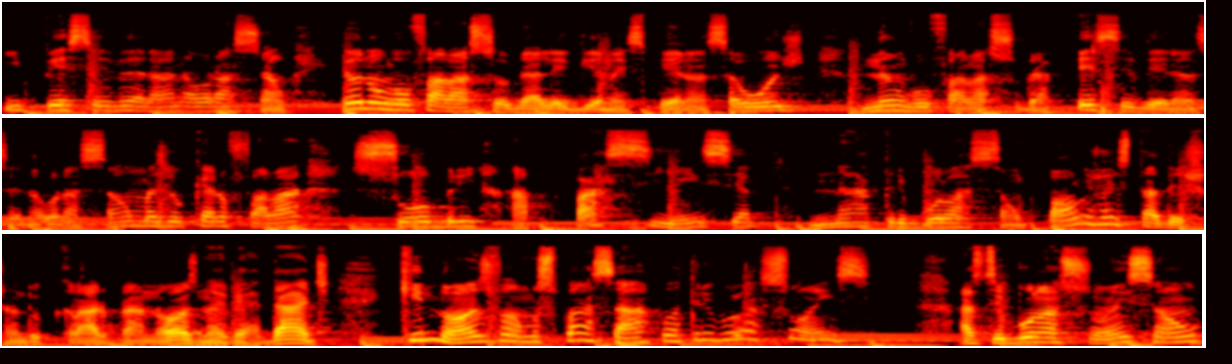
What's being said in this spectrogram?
e perseverar na oração. Eu não vou falar sobre a alegria na esperança hoje, não vou falar sobre a perseverança na oração, mas eu quero falar sobre a paciência na tribulação. Paulo já está deixando claro para nós, não é verdade, que nós vamos passar por tribulações. As tribulações são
